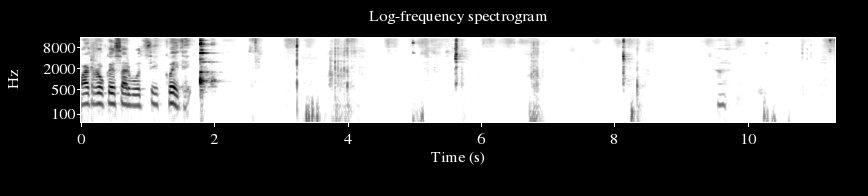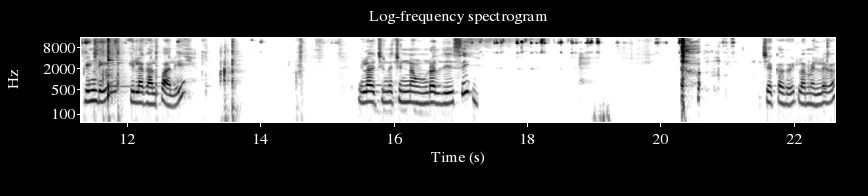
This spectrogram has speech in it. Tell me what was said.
వాటర్ ఒకేసారి పోస్తే ఎక్కువ అవుతాయి పిండి ఇలా కలపాలి. ఇలా చిన్న చిన్న ఉండలు చేసి చెక్కగా ఇట్లా మెల్లగా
